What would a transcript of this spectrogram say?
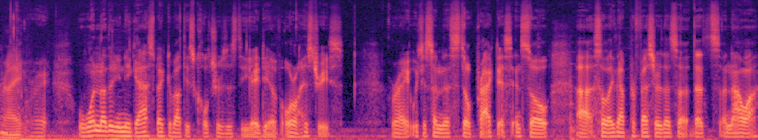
right? Right. Well, one other unique aspect about these cultures is the idea of oral histories, right? Which is something that's still practiced, and so uh, so like that professor that's a that's a Nahua,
